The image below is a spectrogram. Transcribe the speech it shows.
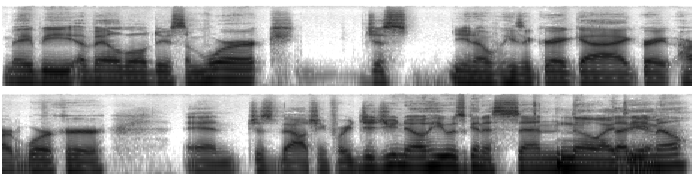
maybe available to do some work just you know he's a great guy great hard worker and just vouching for you did you know he was going to send No that email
